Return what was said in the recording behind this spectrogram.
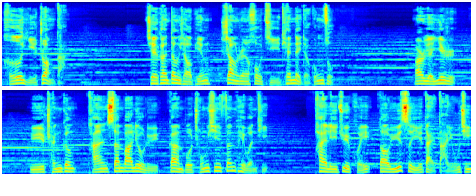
何以壮大？且看邓小平上任后几天内的工作。二月一日，与陈赓谈三八六旅干部重新分配问题，派李聚奎到榆次一带打游击，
